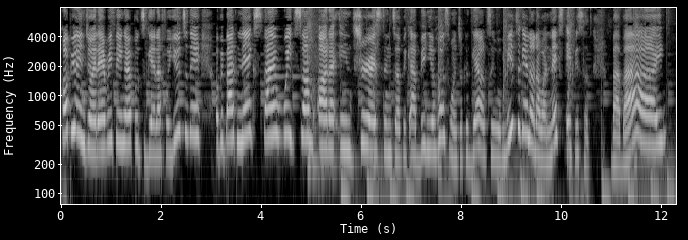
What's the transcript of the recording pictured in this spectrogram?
Hope you enjoyed everything I put together for you today. I'll be back next time with some other interesting topic. I've been your host, Wanjoka Girl. Till we meet again on our next episode. Bye bye.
